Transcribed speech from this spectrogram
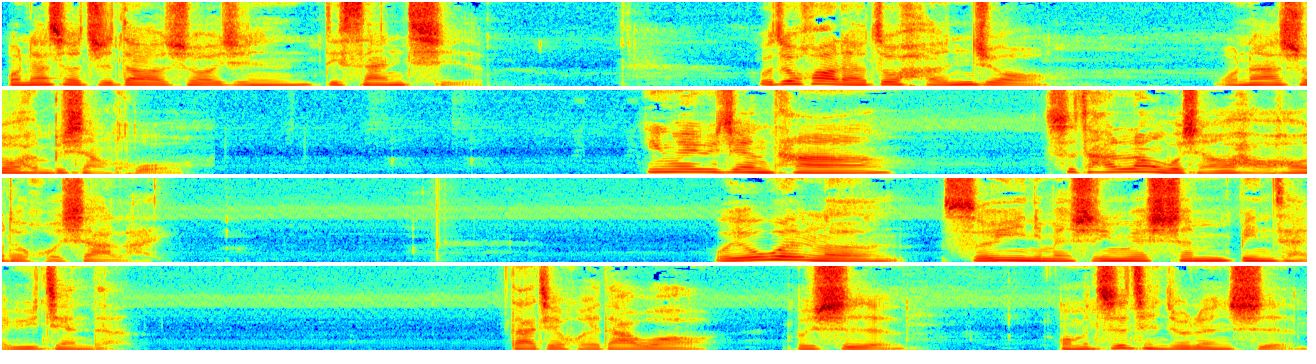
我那时候知道的时候已经第三期了。我做化疗做很久，我那时候很不想活，因为遇见他，是他让我想要好好的活下来。我又问了，所以你们是因为生病才遇见的？大姐回答我：不是，我们之前就认识。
